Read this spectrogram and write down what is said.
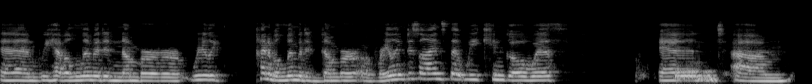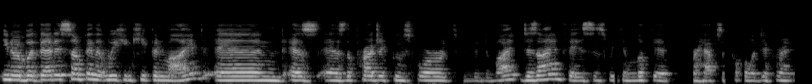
And we have a limited number, really kind of a limited number of railing designs that we can go with. And, um, you know, but that is something that we can keep in mind. And as, as the project moves forward through the devi- design phases, we can look at perhaps a couple of different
